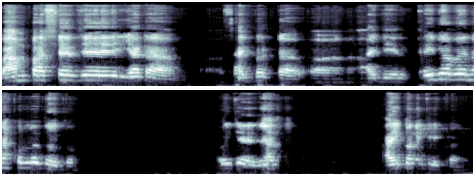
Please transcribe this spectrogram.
বাম পাশের যে ইয়াটা সাইড বারটা আইডিয়াল এইভাবে না করলে তো হইতো। ওই যে জাস্ট আইকনে ক্লিক করেন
